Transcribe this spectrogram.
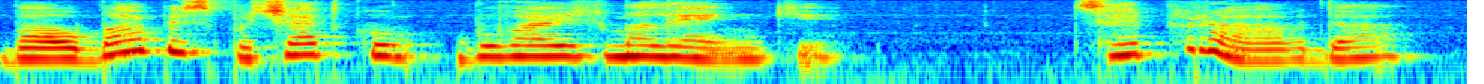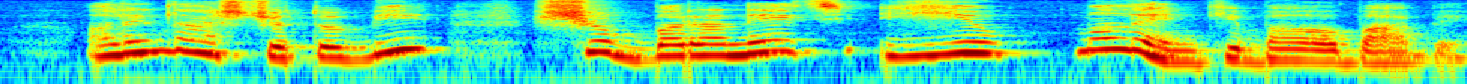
Баобаби спочатку бувають маленькі. Це правда. Але нащо тобі, щоб баранець їв маленькі баобаби?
